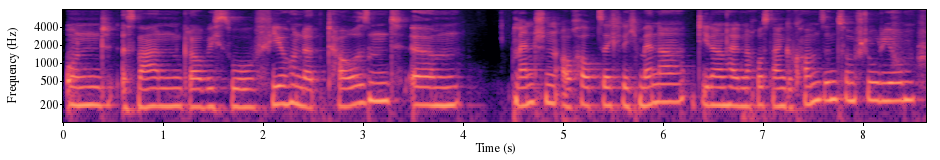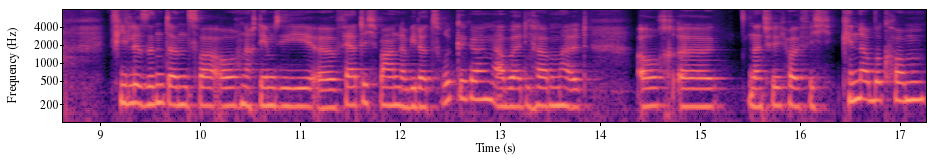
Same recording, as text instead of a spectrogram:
Und es waren, glaube ich, so 400.000 ähm, Menschen, auch hauptsächlich Männer, die dann halt nach Russland gekommen sind zum Studium. Viele sind dann zwar auch, nachdem sie äh, fertig waren, dann wieder zurückgegangen, aber die haben halt auch äh, natürlich häufig Kinder bekommen.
